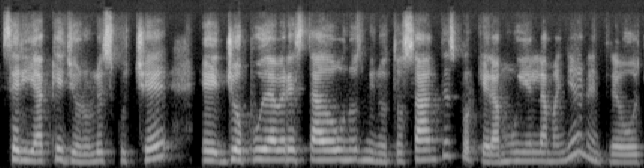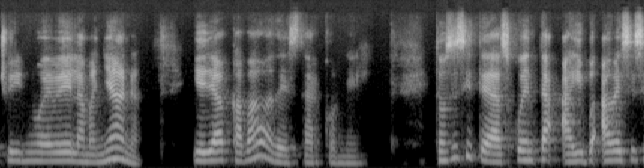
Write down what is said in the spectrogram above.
sería que yo no lo escuché, eh, yo pude haber estado unos minutos antes porque era muy en la mañana, entre 8 y 9 de la mañana, y ella acababa de estar con él. Entonces, si te das cuenta, hay a veces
